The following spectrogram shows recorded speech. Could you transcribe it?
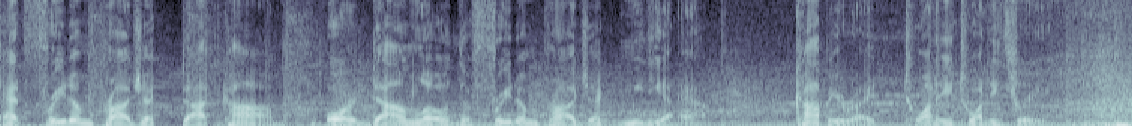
at freedomproject.com or download the Freedom Project Media app. Copyright 2023.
